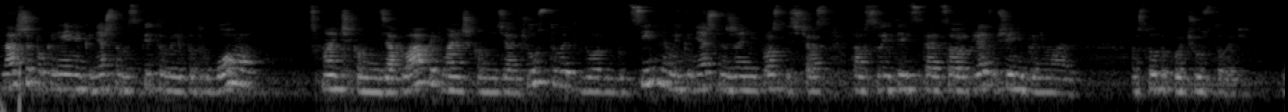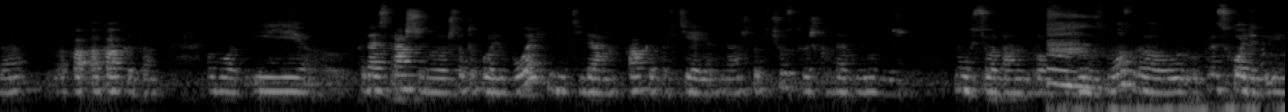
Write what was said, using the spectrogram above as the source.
Наше поколение, конечно, воспитывали по-другому, Мальчикам нельзя плакать, мальчикам нельзя чувствовать, ты должен быть сильным. И, конечно же, они просто сейчас, там, в свои 35-40 лет вообще не понимают, а что такое чувствовать, да, а, а как это. Вот. И когда я спрашиваю, что такое любовь для тебя, как это в теле, да, что ты чувствуешь, когда ты любишь, ну, все там просто вынос мозга происходит, и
